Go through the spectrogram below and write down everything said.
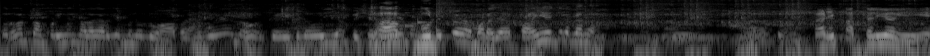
ਮੈਂ ਕੰਪਨੀ ਨਾਲ ਗੱਲ ਕਰਕੇ ਮੈਨੂੰ ਦਵਾ ਪੈਸੇ ਹੋਏ ਦੇਖ ਲਓ ਜੀ ਪਿੱਛੇ ਮਾੜਾ ਜਿਹਾ ਪਾਣੀ ਇੱਥੇ ਲੱਗਾ ਸਾਰੀ ਪਤਲੀ ਹੋ ਗਈ ਹੈ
